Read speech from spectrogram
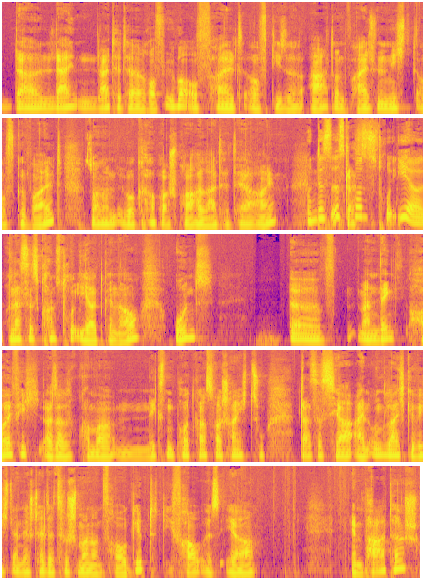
da leitet er darauf über, auf halt auf diese Art und Weise, nicht auf Gewalt, sondern über Körpersprache leitet er ein. Und das ist das, konstruiert. Und das ist konstruiert, genau. Und äh, man denkt häufig, also kommen wir im nächsten Podcast wahrscheinlich zu, dass es ja ein Ungleichgewicht an der Stelle zwischen Mann und Frau gibt. Die Frau ist eher empathisch.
